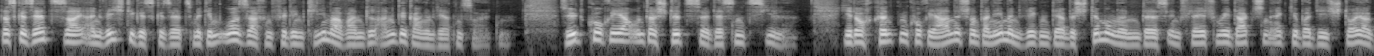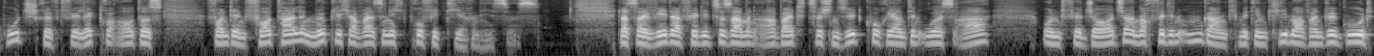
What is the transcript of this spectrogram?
Das Gesetz sei ein wichtiges Gesetz, mit dem Ursachen für den Klimawandel angegangen werden sollten. Südkorea unterstütze dessen Ziele. Jedoch könnten koreanische Unternehmen wegen der Bestimmungen des Inflation Reduction Act über die Steuergutschrift für Elektroautos von den Vorteilen möglicherweise nicht profitieren, hieß es. Das sei weder für die Zusammenarbeit zwischen Südkorea und den USA und für Georgia noch für den Umgang mit dem Klimawandel gut,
